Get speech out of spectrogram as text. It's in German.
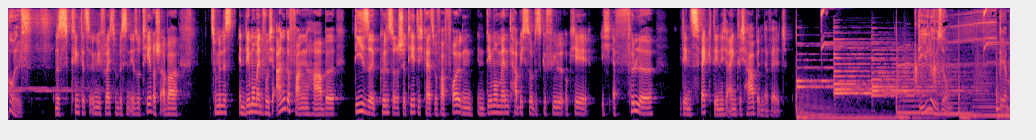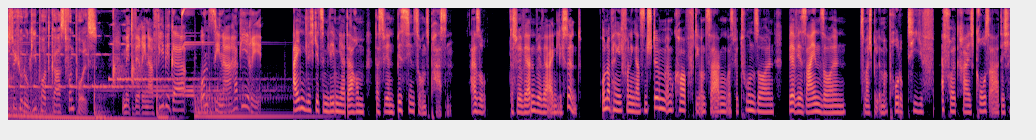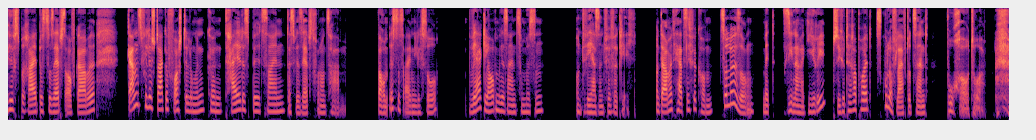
Puls. Das klingt jetzt irgendwie vielleicht so ein bisschen esoterisch, aber zumindest in dem Moment, wo ich angefangen habe, diese künstlerische Tätigkeit zu verfolgen, in dem Moment habe ich so das Gefühl, okay, ich erfülle den Zweck, den ich eigentlich habe in der Welt. Die Lösung. Der Psychologie-Podcast von Puls. Mit Verena Fiebiger und Sina Hagiri. Eigentlich geht es im Leben ja darum, dass wir ein bisschen zu uns passen. Also, dass wir werden, wer wir eigentlich sind. Unabhängig von den ganzen Stimmen im Kopf, die uns sagen, was wir tun sollen, wer wir sein sollen. Zum Beispiel immer produktiv, erfolgreich, großartig, hilfsbereit bis zur Selbstaufgabe. Ganz viele starke Vorstellungen können Teil des Bilds sein, das wir selbst von uns haben. Warum ist es eigentlich so? Wer glauben wir sein zu müssen? Und wer sind wir wirklich? Und damit herzlich willkommen zur Lösung mit Sina Hagiri, Psychotherapeut, School of Life Dozent, Buchautor.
